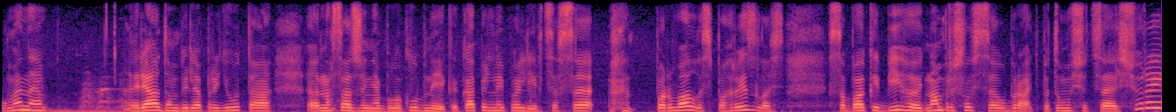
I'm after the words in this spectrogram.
У мене рядом біля приюта е, насадження було клубники, капельний полів. Це все порвалось, погризлось, собаки бігають. Нам прийшлося все убрати, тому що це щури.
